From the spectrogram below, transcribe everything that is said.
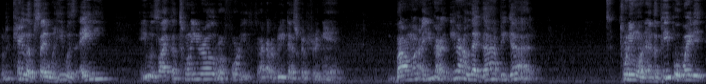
What did Caleb say when he was 80? He was like a 20 year old or 40. I got to read that scripture again. Bottom line, you got you got to let God be God. 21. And the people waited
